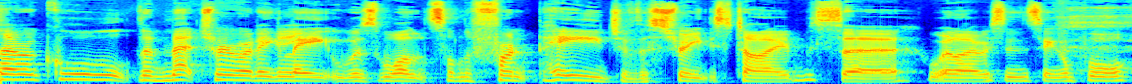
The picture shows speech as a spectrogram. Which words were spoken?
I recall the metro running late was once on the front page of the Straits Times uh, when I was in Singapore.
